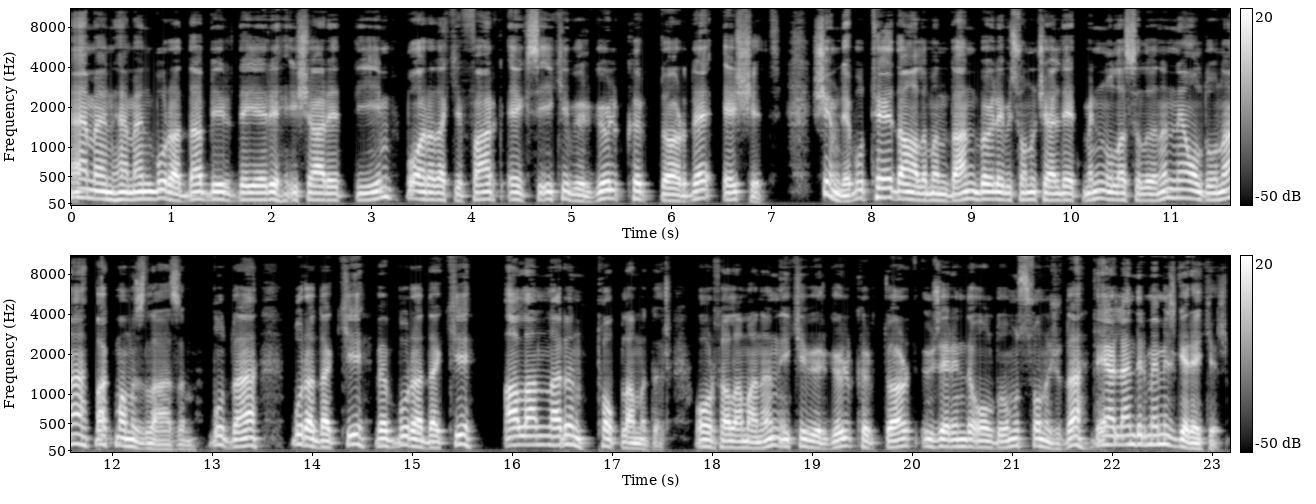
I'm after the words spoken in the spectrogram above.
Hemen hemen burada bir değeri işaretleyeyim. Bu aradaki fark eksi 2,44'e eşit. Şimdi bu t dağılımından böyle bir sonuç elde etmenin olasılığının ne olduğuna bakmamız lazım. Bu da buradaki ve buradaki alanların toplamıdır. Ortalamanın 2,44 üzerinde olduğumuz sonucu da değerlendirmemiz gerekir.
